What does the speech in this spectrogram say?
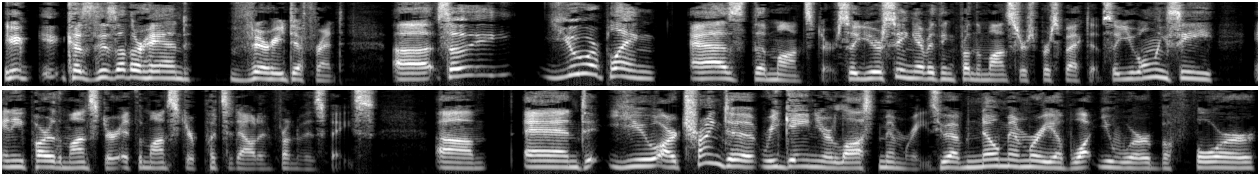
because his other hand, very different. Uh, so you are playing as the monster. So you're seeing everything from the monster's perspective. So you only see any part of the monster if the monster puts it out in front of his face. Um, and you are trying to regain your lost memories. You have no memory of what you were before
